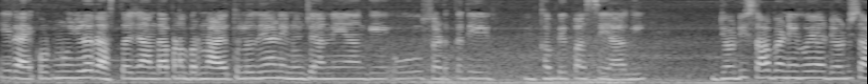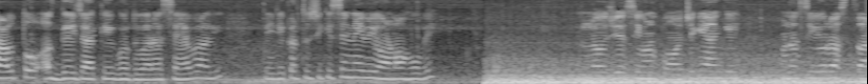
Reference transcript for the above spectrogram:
ਇਹ ਰਾਏਕੋਟ ਨੂੰ ਜਿਹੜਾ ਰਸਤਾ ਜਾਂਦਾ, ਆਪਣਾ ਬਰਨਾਲੇ ਤੋਂ ਲੁਧਿਆਣੇ ਨੂੰ ਜਾਂਦੇ ਆਂਗੇ, ਉਹ ਸੜਕ ਦੇ ਖੱਬੇ ਪਾਸੇ ਆ ਗਈ। ਡਿਓਡੀ ਸਾਹਿਬ ਬਣੇ ਹੋਏ ਆ ਡਿਓਡੀ ਸਾਹਿਬ ਤੋਂ ਅੱਗੇ ਜਾ ਕੇ ਗੁਰਦੁਆਰਾ ਸਾਹਿਬ ਆ ਗਈ। ਤੇ ਜੇਕਰ ਤੁਸੀਂ ਕਿਸੇ ਨੇ ਵੀ ਆਉਣਾ ਹੋਵੇ ਲਓ ਜੀ ਅਸੀਂ ਹੁਣ ਪਹੁੰਚ ਗਏ ਆਂਗੇ। ਹੁਣ ਅਸੀਂ ਉਹ ਰਸਤਾ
